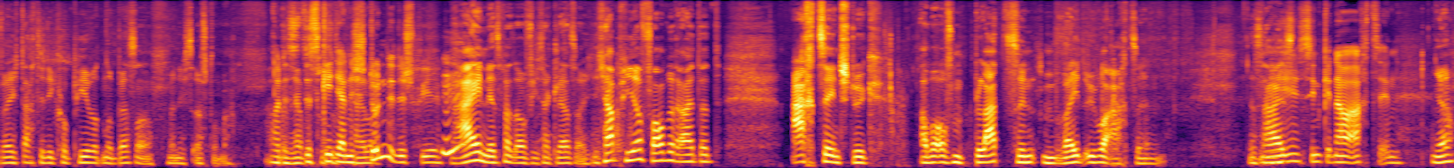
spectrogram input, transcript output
weil ich dachte, die Kopie wird nur besser, wenn ich es öfter mache. Aber das, hab das geht ja eine versucht, Stunde, das Spiel. Nein, jetzt pass auf, ich erkläre es euch. Ich habe hier vorbereitet 18 Stück, aber auf dem Blatt sind weit über 18. Das heißt, nee, es sind genau 18. ja?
